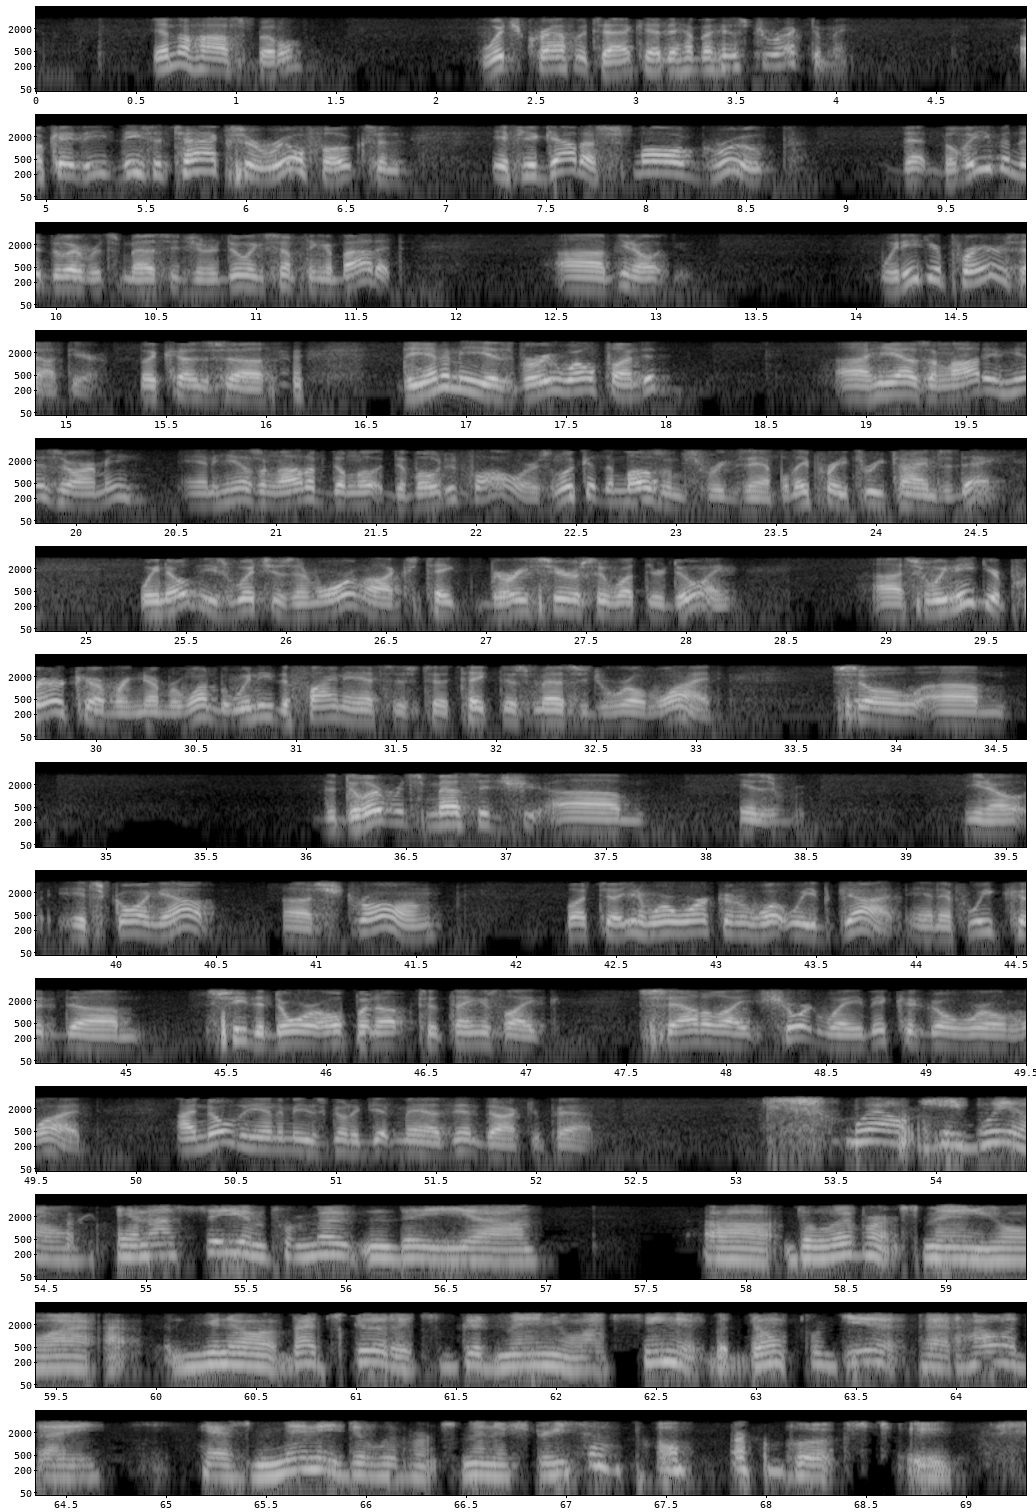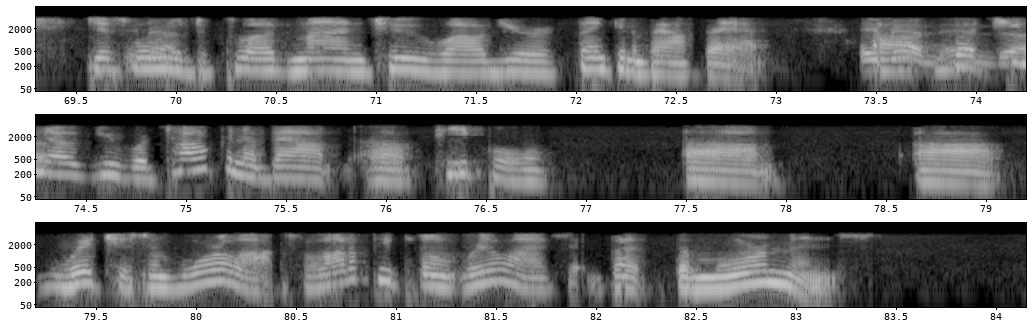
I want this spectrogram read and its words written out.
in the hospital. Witchcraft attack had to have a hysterectomy. Okay, these, these attacks are real, folks, and if you got a small group that believe in the deliverance message and are doing something about it, uh, you know, we need your prayers out there because uh, the enemy is very well funded. Uh, he has a lot in his army, and he has a lot of de- devoted followers. Look at the Muslims, for example. They pray three times a day. We know these witches and warlocks take very seriously what they're doing. Uh, so we need your prayer covering, number one, but we need the finances to take this message worldwide. So um, the deliverance message um, is, you know, it's going out uh, strong, but uh, you know we're working on what we've got, and if we could um, see the door open up to things like satellite shortwave, it could go worldwide. I know the enemy is going to get mad then, Doctor Pat. Well, he will, and I see him promoting the uh, uh, deliverance manual. I, I, you know, that's good. It's a good manual. I've seen it, but don't forget, Pat Holliday has many deliverance ministries up on her books too. Just Amen. wanted to plug mine too while you're thinking about that. Amen. Uh, but and, you uh, know, you were talking about uh, people, um, uh, witches and warlocks. A lot of people don't realize it, but the Mormons.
